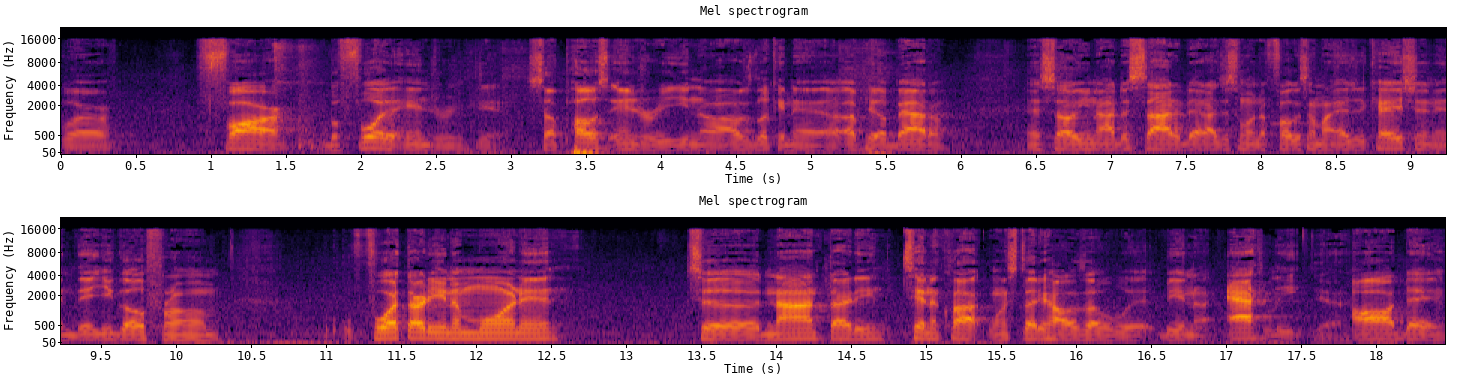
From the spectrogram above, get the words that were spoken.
were far before the injury. Yeah. So post injury, you know, I was looking at an uphill battle. And so, you know, I decided that I just wanted to focus on my education and then you go from 4:30 in the morning to 9:30, 10 o'clock when study hall is over with, being an athlete Yeah. all day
